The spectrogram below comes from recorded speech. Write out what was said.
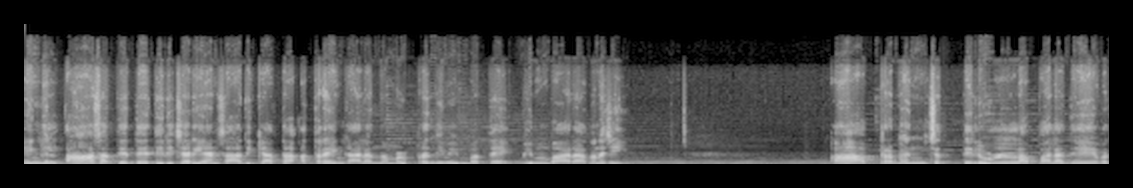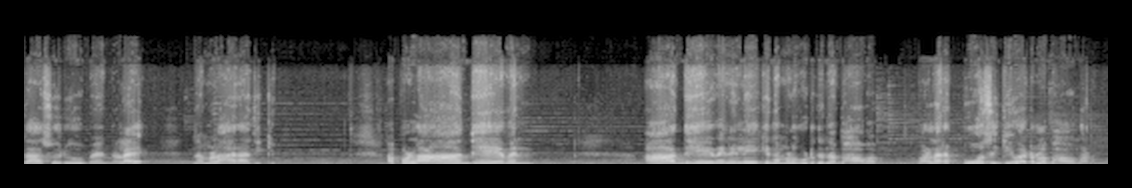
എങ്കിൽ ആ സത്യത്തെ തിരിച്ചറിയാൻ സാധിക്കാത്ത അത്രയും കാലം നമ്മൾ പ്രതിബിംബത്തെ ബിംബാരാധന ചെയ്യും. ആ പ്രപഞ്ചത്തിലുള്ള പല ദേവതാ സ്വരൂപങ്ങളെ നമ്മൾ ആരാധിക്കും. അപ്പോൾ ആ ദേവൻ ആ ദേവനിലേക്ക് നമ്മൾ കൊടുക്കുന്ന ഭാവം വളരെ പോസിറ്റീവായിട്ടുള്ള ഭാവമാണ്.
